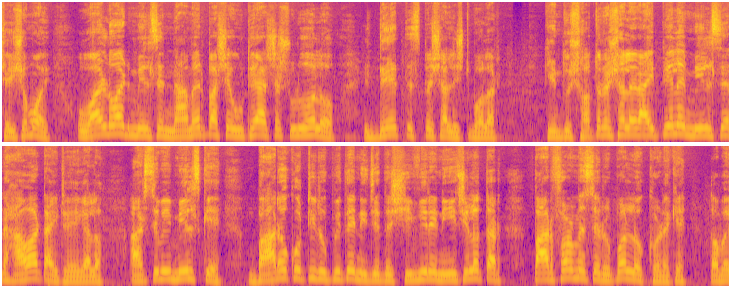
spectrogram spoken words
সেই সময় ওয়ার্ল্ড ওয়াইড মিলসের নামের পাশে উঠে আসা শুরু হলো ডেথ স্পেশালিস্ট বোলার। কিন্তু সতেরো সালের আইপিএলে মিলসের হাওয়া টাইট হয়ে গেল। আরসিবি মিলসকে বারো কোটি রুপিতে নিজেদের শিবিরে নিয়েছিল তার পারফরমেন্সের উপর লক্ষ্য রেখে। তবে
